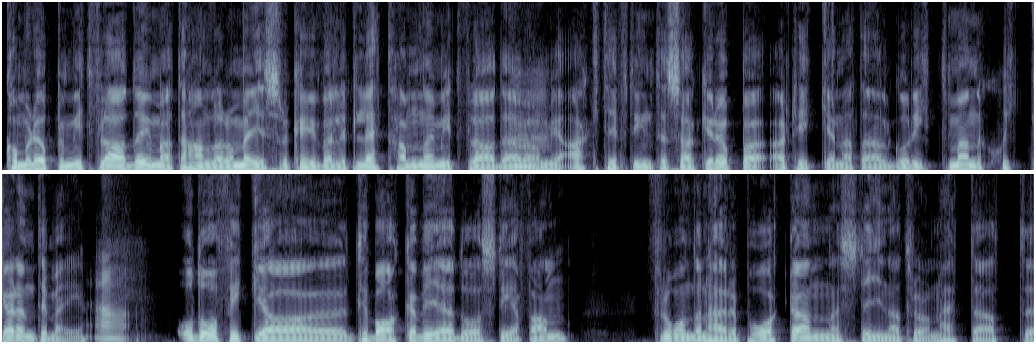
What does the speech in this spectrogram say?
kommer det upp i mitt flöde i och med att det handlar om mig, så det kan ju väldigt lätt hamna i mitt flöde även om jag aktivt inte söker upp artikeln, att algoritmen skickar den till mig. Ja. Och då fick jag tillbaka via då Stefan, från den här reporten, Stina tror jag hon hette, att eh,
